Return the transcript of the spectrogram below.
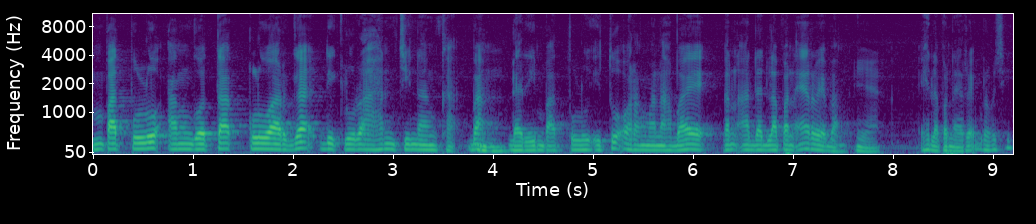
40 anggota keluarga di Kelurahan Cinangka, bang. Dari 40 itu orang mana baik? Kan ada 8 RW bang. Iya. Eh 8 RW berapa sih?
